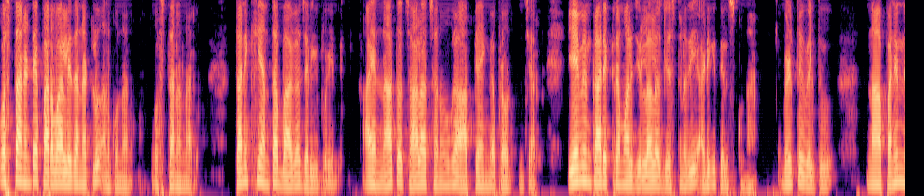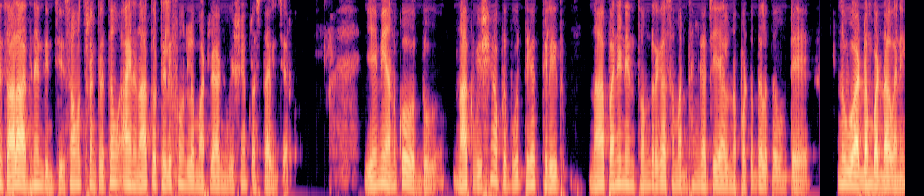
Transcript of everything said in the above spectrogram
వస్తానంటే పర్వాలేదన్నట్లు అనుకున్నాను. వస్తానన్నారు. తనిఖీ అంతా బాగా జరిగిపోయింది. ఆయన నాతో చాలా చనువుగా ఆప్యాయంగా ప్రవర్తించారు. ఏమేం కార్యక్రమాలు జిల్లాలో చేస్తున్నది అడిగి తెలుసుకున్నాను. వెళ్తూ వెళ్తూ నా పనిని చాలా అభినందించి సంవత్సరం క్రితం ఆయన నాతో టెలిఫోన్లో మాట్లాడిన విషయం ప్రస్తావించారు. ఏమీ అనుకోవద్దు. నాకు విషయం అప్పుడు పూర్తిగా తెలియదు నా పని నేను తొందరగా సమర్థంగా చేయాలన్న పట్టుదలతో ఉంటే నువ్వు అడ్డం పడ్డావని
